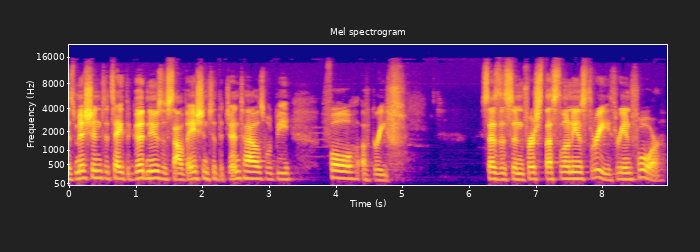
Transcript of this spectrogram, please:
His mission to take the good news of salvation to the Gentiles would be full of grief He says this in 1 Thessalonians 3 3 and 4,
